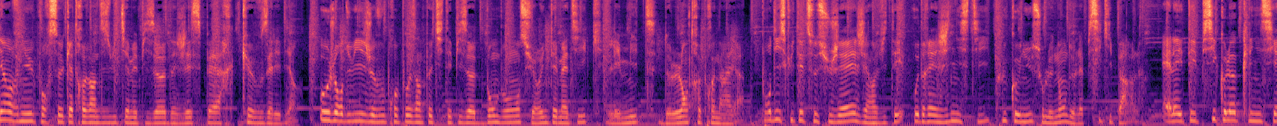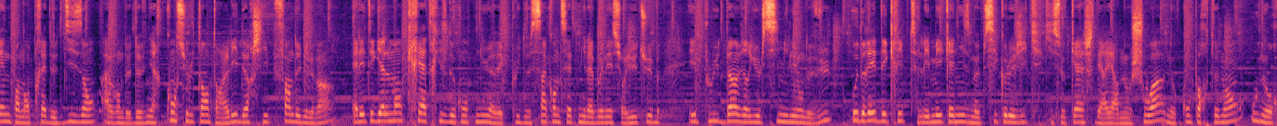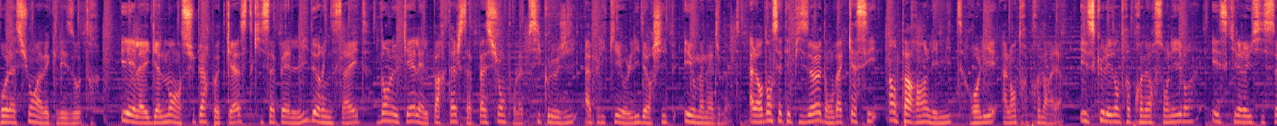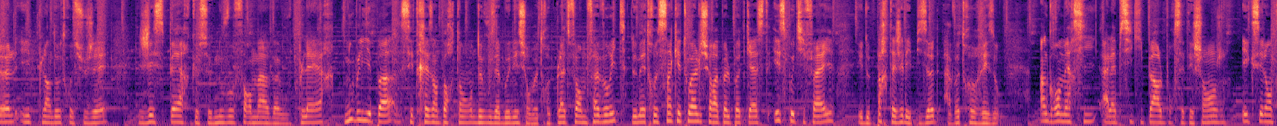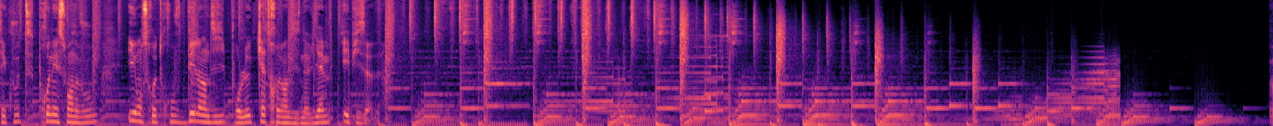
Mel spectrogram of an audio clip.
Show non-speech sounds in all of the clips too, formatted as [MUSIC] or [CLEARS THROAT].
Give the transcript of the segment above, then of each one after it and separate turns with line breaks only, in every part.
Bienvenue pour ce 98e épisode, j'espère que vous allez bien. Aujourd'hui, je vous propose un petit épisode bonbon sur une thématique, les mythes de l'entrepreneuriat. Pour discuter de ce sujet, j'ai invité Audrey Ginisti, plus connue sous le nom de la psy qui parle. Elle a été psychologue clinicienne pendant près de 10 ans avant de devenir consultante en leadership fin 2020. Elle est également créatrice de contenu avec plus de 57 000 abonnés sur YouTube et plus d'1,6 million de vues. Audrey décrypte les mécanismes psychologiques qui se cachent derrière nos choix, nos comportements ou nos relations avec les autres. Et elle a également un super podcast qui s'appelle Leader Insight, dans lequel elle partage sa passion pour la psychologie appliquée au leadership et au management. Alors dans cet épisode, on va casser un par un les mythes reliés à l'entrepreneuriat. Est-ce que les entrepreneurs sont libres? Est-ce qu'ils réussissent seuls? Et plein d'autres sujets. J'espère que ce nouveau format va vous plaire. N'oubliez pas, c'est très important de vous abonner sur votre plateforme favorite, de mettre 5 étoiles sur Apple Podcast et Spotify et de partager l'épisode à votre réseau. Un grand merci à la psy qui parle pour cet échange. Excellente écoute, prenez soin de vous et on se retrouve dès lundi pour le 99e épisode.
